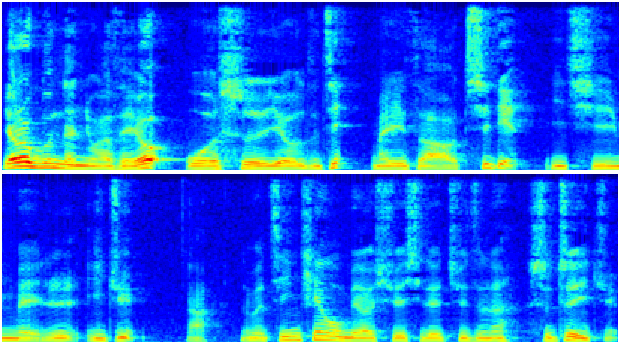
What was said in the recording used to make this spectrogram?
여러분 안녕하세요. 我是柚子鸡，每早七点一起每日一句啊。那么今天我们要学习的句子呢是这一句：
